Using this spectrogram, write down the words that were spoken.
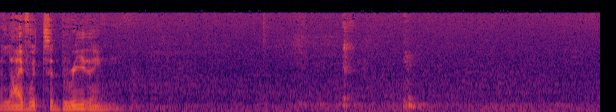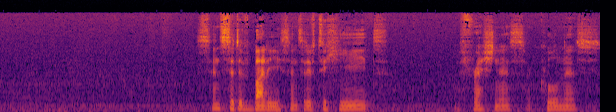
Alive with the breathing. sensitive body, sensitive to heat, freshness or coolness,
